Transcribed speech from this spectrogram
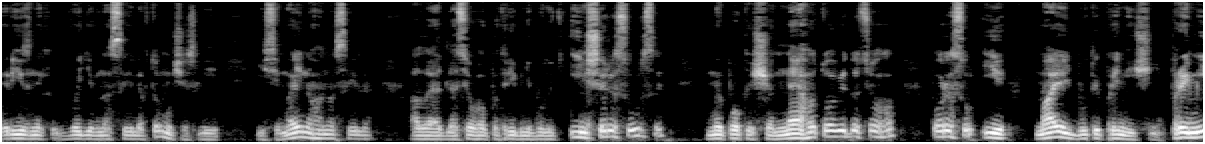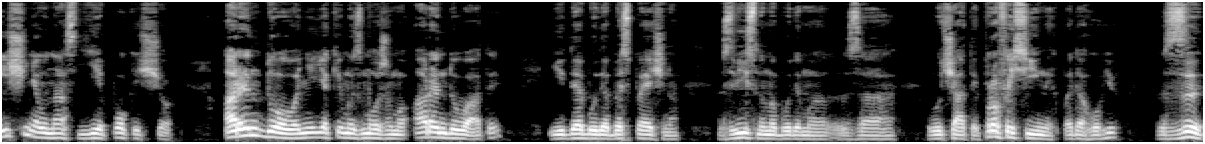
різних видів насилля, в тому числі і сімейного насилля. Але для цього потрібні будуть інші ресурси. Ми поки що не готові до цього по ресурсу, і мають бути приміщення. Приміщення у нас є поки що орендовані, які ми зможемо орендувати, і де буде безпечно. Звісно, ми будемо залучати професійних педагогів з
